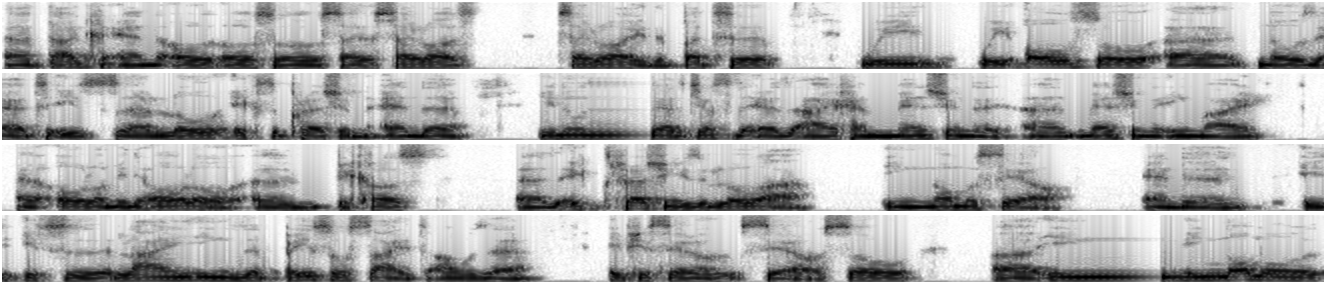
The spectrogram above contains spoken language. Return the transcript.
uh, duct and also thyroid, thyroid. But uh, we we also uh, know that it's uh, low expression, and uh, you know that just as I have mentioned uh, mentioned in my uh, olo mini olo, uh, because uh, the expression is lower in normal cell, and it, it's lying in the basal side of the epithelial cell. So in in normal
